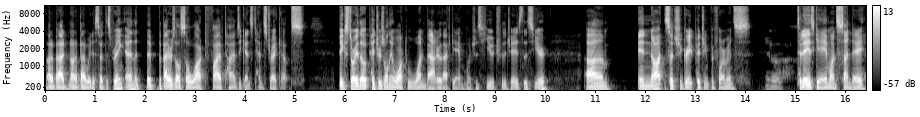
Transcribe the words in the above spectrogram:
not a bad not a bad way to start the spring. And the, the, the batters also walked five times against ten strikeouts. Big story though, pitchers only walked one batter that game, which is huge for the Jays this year. Um, in not such a great pitching performance, Ugh. today's game on Sunday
